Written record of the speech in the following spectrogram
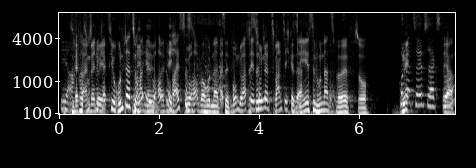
Ja. Vor allem, Versuchst wenn du jetzt hier runter zu Nee, handeln, überhaupt weil du nicht. weißt, dass es Überhaupt über 100 sind. Warum? Du hast Das jetzt sind, 120 gesagt. Nee, es sind 112, so. 112 sagst du? Ja.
